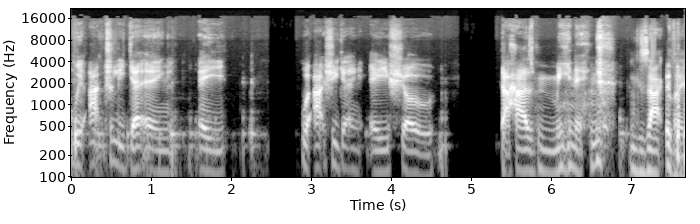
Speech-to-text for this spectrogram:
we're actually getting a we're actually getting a show that has meaning Exactly.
